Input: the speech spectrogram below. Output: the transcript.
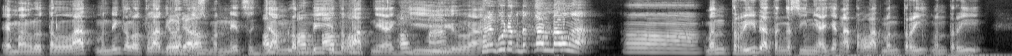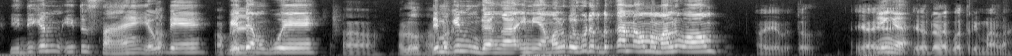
Emang lu telat, mending kalau telat Ya udah, 15 Om. menit, sejam Om, om, lebih om, om. telatnya. Om, maaf. Gila. Karena gue deg-degan tau nggak? Hmm. Menteri datang ke sini aja nggak telat, menteri, menteri. Jadi kan itu say, ya udah. Apa Beda sama gue. Eh, lu Dia apa? mungkin nggak nggak ini sama lu. Kalau gue deg-degan om sama lu om. Oh iya betul. Ya Iya ya. Ya udahlah gua terima lah.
